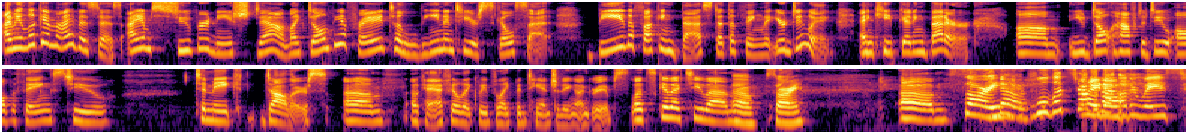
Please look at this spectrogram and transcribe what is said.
I mean, look at my business. I am super niche down. Like, don't be afraid to lean into your skill set. Be the fucking best at the thing that you're doing, and keep getting better. Um, you don't have to do all the things to to make dollars. Um, okay, I feel like we've like been tangenting on groups. Let's go back to um, oh sorry um sorry No. well let's talk I about know. other ways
